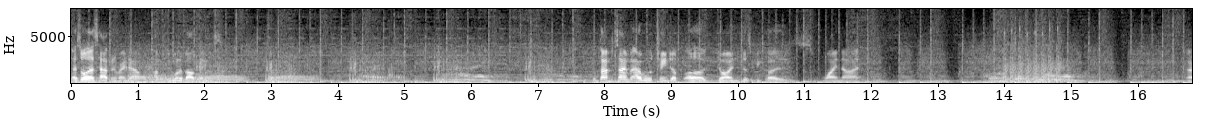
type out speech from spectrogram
That's all that's happening right now. I'm just going about things. From time to time, I will change up a gun just because. Why not? All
